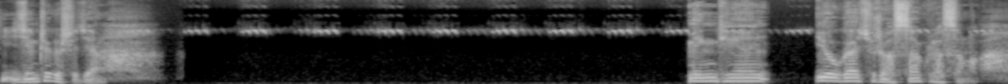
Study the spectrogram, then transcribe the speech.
已经这个时间了，明天又该去找萨库拉森了吧？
